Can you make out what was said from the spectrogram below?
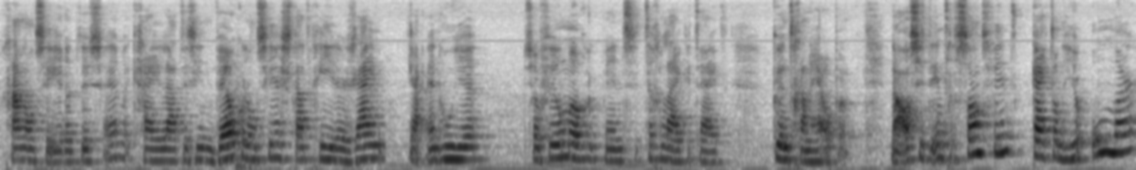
gaan lanceren. Dus hè, ik ga je laten zien welke lanceerstrategieën er zijn ja, en hoe je zoveel mogelijk mensen tegelijkertijd kunt gaan helpen. Nou, als je het interessant vindt, kijk dan hieronder,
